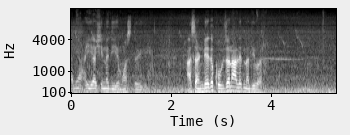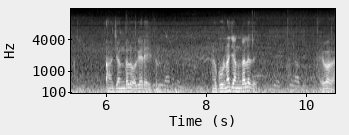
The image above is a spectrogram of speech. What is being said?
आणि आई अशी नदी आहे मस्त आज संडे आहे तर खूप जण आलेत नदीवर. जंगल वगैरे आहे इथून. पूर्ण जंगलच आहे. हे बघा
